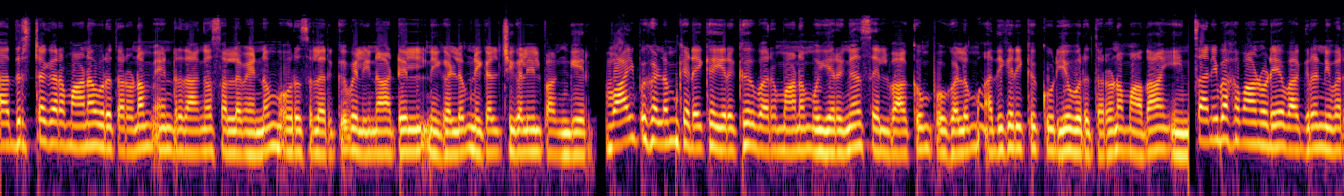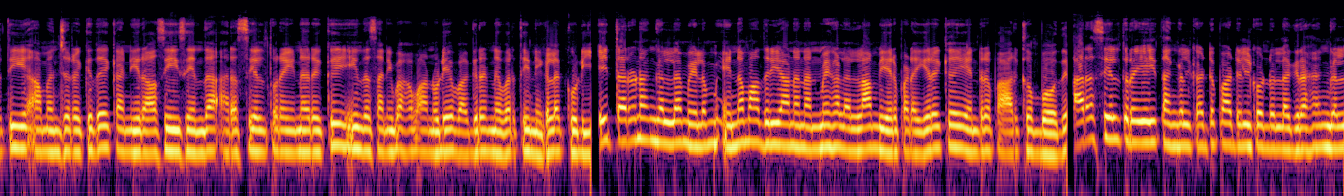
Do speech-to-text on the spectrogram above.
அதிர்ஷ்டகரமான ஒரு தருணம் என்று தாங்க சொல்ல வேண்டும். ஒரு சிலருக்கு வெளிநாட்டில் நிகழும் நிகழ்ச்சிகளில் பங்கேற்க வாய்ப்புகளும் கிடைக்க இருக்கு. வருமானம் உயருங்க செல்வாக்கும் புகழும் அதிகரிக்கக்கூடிய ஒரு தருணமாக தான் சனி பகவானுடைய வக்ர நிவர்த்தி அமைஞ்சிருக்குது. கன்னிராசியை சேர்ந்த அரசியல் துறையினருக்கு இந்த சனி பகவானுடைய வக்ர நிவர்த்தி நிகழக்கூடிய இத்தருணங்கள்ல மேலும் என்ன மாதிரியான நன்மைகள் எல்லாம் ஏற்பட இருக்கு என்று பார்க்கும்போது அரசியல் துறையை தங்கள் கட்டுப்பாட்டில் கொண்டுள்ள கிரகங்கள்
